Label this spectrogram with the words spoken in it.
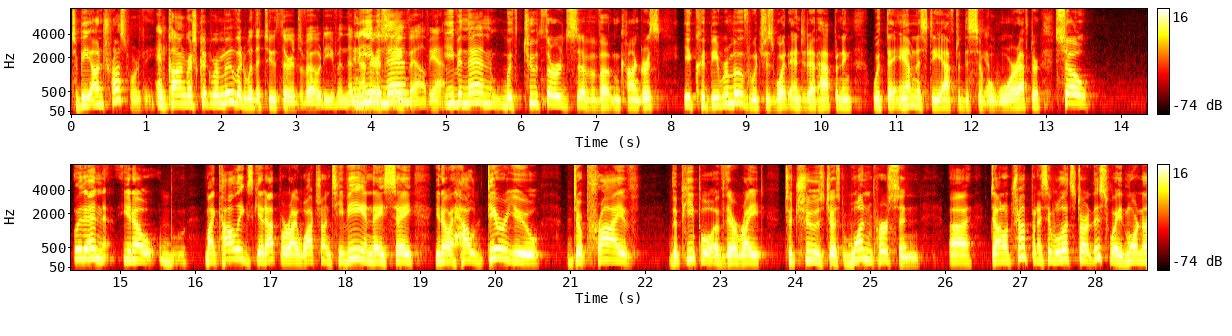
to be untrustworthy. And Congress could remove it with a two-thirds vote, even. Another even escape then, valve, yeah. Even then, with two-thirds of a vote in Congress, it could be removed, which is what ended up happening with the amnesty after the Civil War. After so, then you know, my colleagues get up or I watch on TV and they say, you know, how dare you deprive the people of their right to choose just one person, uh, Donald Trump? And I say, well, let's start this way: more than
